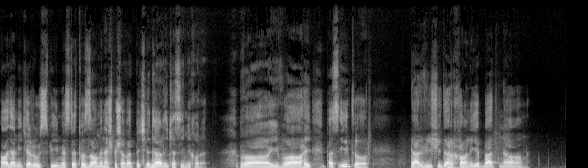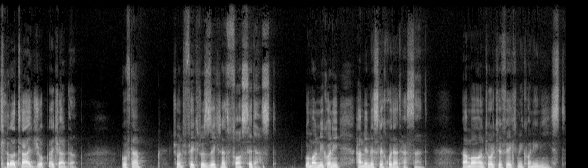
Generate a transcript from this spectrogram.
آدمی که روسپی مثل تو زامنش بشود به چه دردی کسی می‌خورد؟ وای وای پس اینطور. درویشی در خانه بدنام. چرا تعجب نکردم؟ گفتم چون فکر و ذکرت فاسد است. گمان می‌کنی همه مثل خودت هستند. اما آنطور که فکر می‌کنی نیست.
